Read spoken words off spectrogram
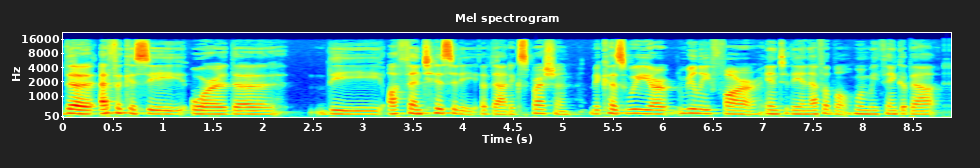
the efficacy or the the authenticity of that expression because we are really far into the ineffable when we think about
